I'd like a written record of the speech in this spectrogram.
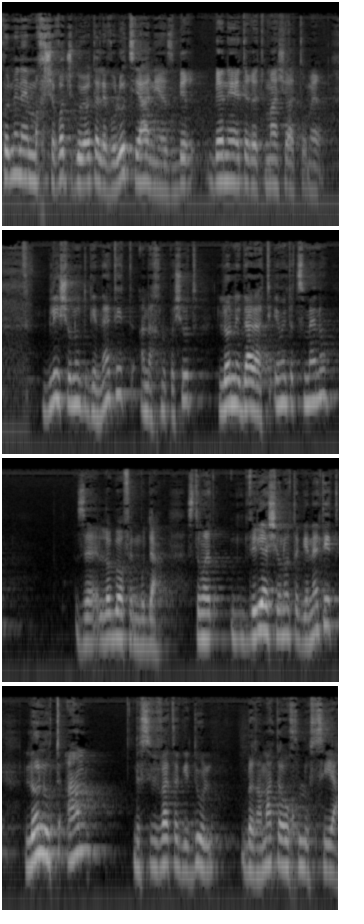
כל מיני מחשבות שגויות על אבולוציה, אני אסביר בין היתר את מה שאת אומרת. בלי שונות גנטית אנחנו פשוט לא נדע להתאים את עצמנו, זה לא באופן מודע. זאת אומרת, בלי השונות הגנטית לא נותאם לסביבת הגידול ברמת האוכלוסייה.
